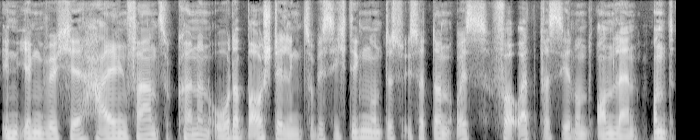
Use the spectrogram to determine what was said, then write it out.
in irgendwelche Hallen fahren zu können oder Baustellen zu besichtigen und das ist halt dann alles vor Ort passiert und online. Und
